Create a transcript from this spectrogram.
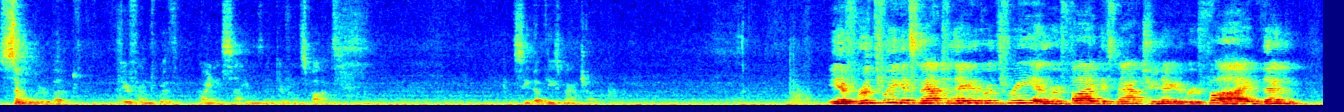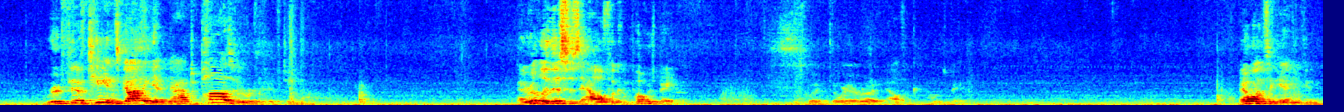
Similar, but different with minus signs in different spots. You can see that these match up. If root 3 gets mapped to negative root 3 and root 5 gets mapped to negative root 5, then root 15's got to get mapped to positive root 15. And really, this is alpha composed beta. That's the way I wrote it, alpha composed beta. And once again, you can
